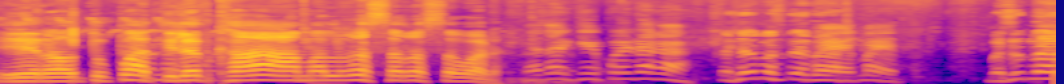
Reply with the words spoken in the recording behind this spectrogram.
ए राव तू पातील्यात खा आम्हाला रस्सा रस्सा वाढ. कशात बसले बसत नाही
